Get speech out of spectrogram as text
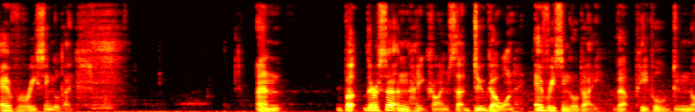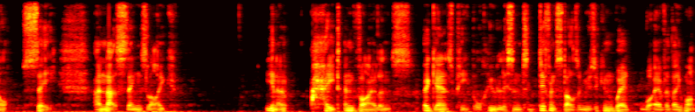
every single day. And but there are certain hate crimes that do go on every single day that people do not see. And that's things like, you know, hate and violence against people who listen to different styles of music and wear whatever they want.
